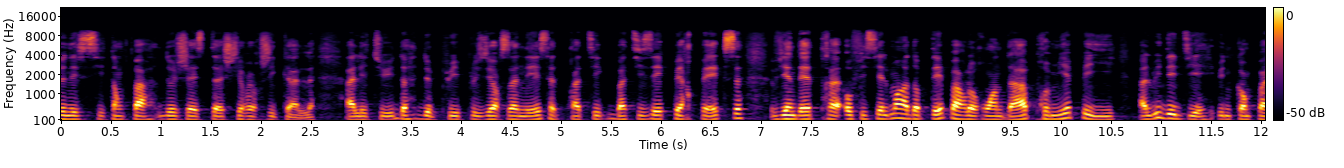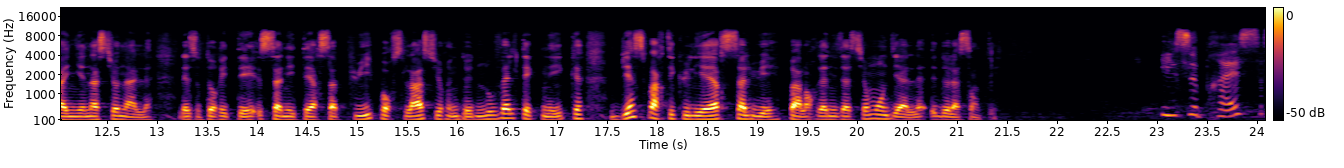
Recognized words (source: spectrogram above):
ne nécessitant pas de gestes chirurgical. À l'étude, depuis plusieurs années, cette pratique baptisée Perpex vient d'être officiellement adoptée par le Rwanda, premier pays à lui dédier une campagne nationale. Les autorités sanitaires s'appuient pour cela sur une de nouvelles techniques bien particulières saluées par l'Organisation mondiale de la santé. Il se presse,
